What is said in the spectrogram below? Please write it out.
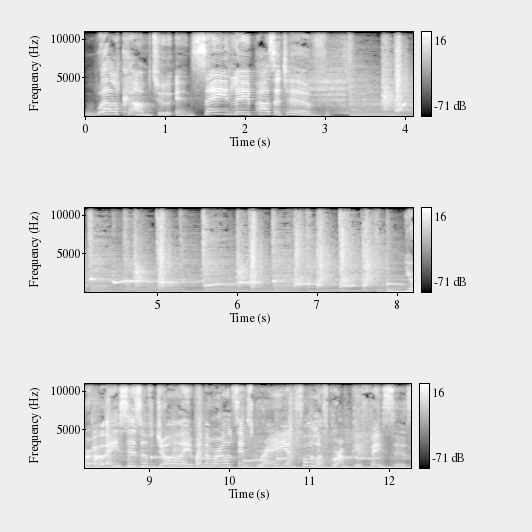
Welcome to Insanely Positive. Your oasis of joy when the world seems grey and full of grumpy faces.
